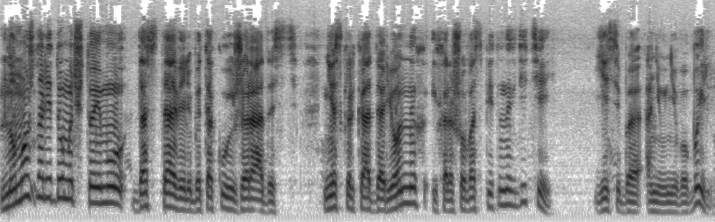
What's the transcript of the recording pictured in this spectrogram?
Но можно ли думать, что ему доставили бы такую же радость несколько одаренных и хорошо воспитанных детей, если бы они у него были,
